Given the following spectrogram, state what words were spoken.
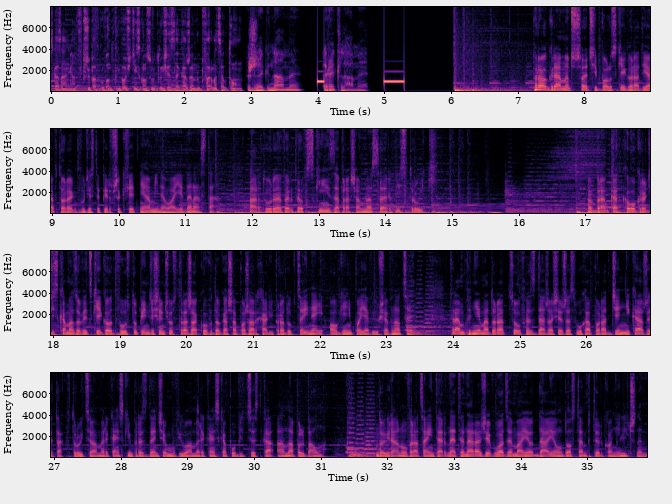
wskazania. W przypadku wątpliwości skonsultuj się z lekarzem lub farmaceutą. Żegnamy reklamy. Program trzeci Polskiego Radia, wtorek 21 kwietnia, minęła 11. Artur Ewertowski, zapraszam na serwis Trójki. W bramkach koło Grodziska Mazowieckiego 250 strażaków dogasza pożar hali produkcyjnej. Ogień pojawił się w nocy. Trump nie ma doradców. Zdarza się, że słucha porad dziennikarzy. Tak w trójce amerykańskim prezydencie mówiła amerykańska publicystka Anna Applebaum. Do Iranu wraca internet. Na razie władze mają, dają dostęp tylko nielicznym.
